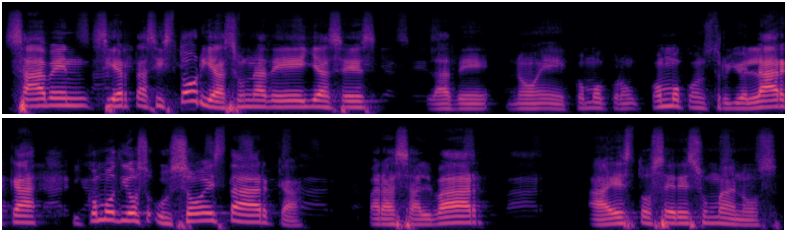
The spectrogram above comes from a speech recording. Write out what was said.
saben ciertas historias. Una de ellas es la de Noé, cómo, cómo construyó el arca y cómo Dios usó esta arca para salvar a estos seres humanos,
